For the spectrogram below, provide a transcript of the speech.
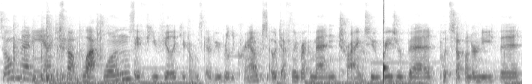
so many. I just got black ones. If you feel like your dorm's gonna be really cramped, I would definitely recommend trying to raise your bed, put stuff underneath it.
